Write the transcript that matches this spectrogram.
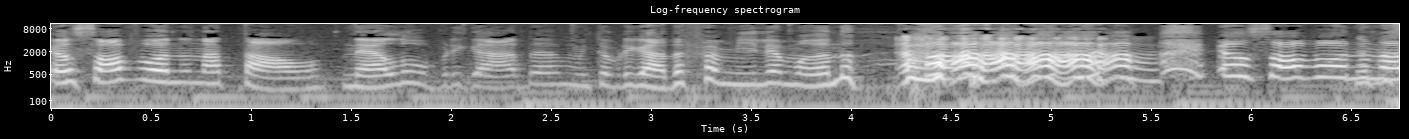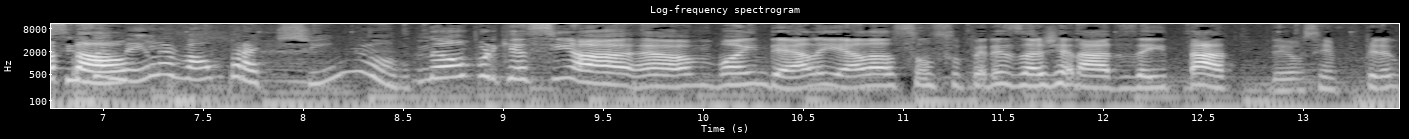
Eu só vou no Natal. Né, Lu? Obrigada. Muito obrigada, família, mano. eu só vou no Não precisa Natal. nem levar um pratinho? Não, porque assim, a, a mãe dela e ela são super exageradas. Aí tá, eu sempre pre-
